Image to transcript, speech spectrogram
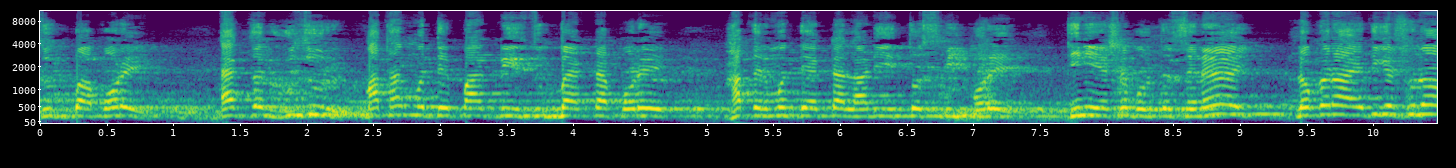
জুব্বা পরে, একজন হুজুর মাথার মধ্যে পাগড়ি, জুব্বা একটা পরে, হাতের মধ্যে একটা লাড়ি, তসবি পরে, তিনি এসে বলতেছেন, এই লোকেরা, এদিকে শুনো,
